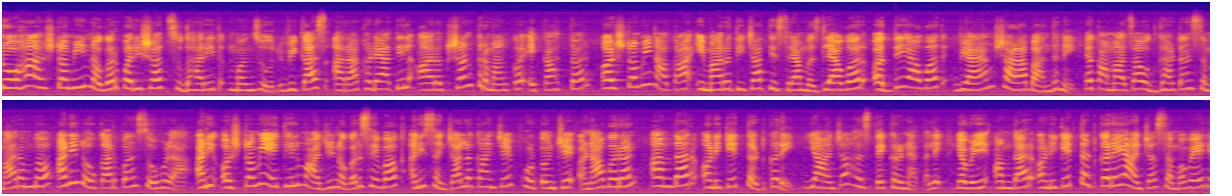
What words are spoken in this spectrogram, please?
रोहा अष्टमी नगर परिषद सुधारित मंजूर. विकास आराखड्यातील आरक्षण क्रमांक एकाहत्तर अष्टमी नाका इमारतीच्या तिसऱ्या मजल्यावर अद्ययावत व्यायामशाळा बांधणे. या कामाचा उद्घाटन समारंभ आणि लोकार्पण सोहळा आणि अष्टमी येथील माजी नगरसेवक आणि संचालकांचे फोटोंचे अनावरण आमदार अनिकेत तटकरे यांच्या हस्ते करण्यात आले. यावेळी आमदार अनिकेत तटकरे यांच्या समवेत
